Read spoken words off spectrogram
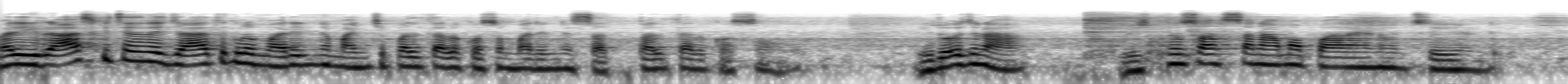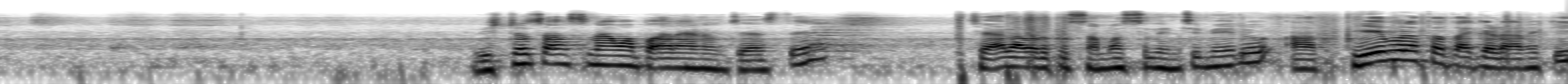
మరి ఈ రాశికి చెందిన జాతకులు మరిన్ని మంచి ఫలితాల కోసం మరిన్ని సత్ఫలితాల కోసం ఈ రోజున విష్ణు సహస్రనామ పారాయణం చేయండి. విష్ణు సహస్రనామ పారాయణం చేస్తే చాలా వరకు సమస్యల నుంచి మీరు ఆ తీవ్రత తగ్గడానికి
